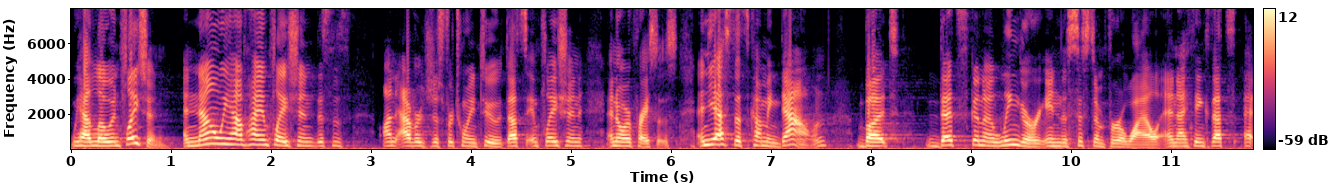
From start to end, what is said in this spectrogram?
we had low inflation. And now we have high inflation. This is on average just for 22. That's inflation and oil prices. And yes, that's coming down, but that's going to linger in the system for a while. And I think that's uh,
